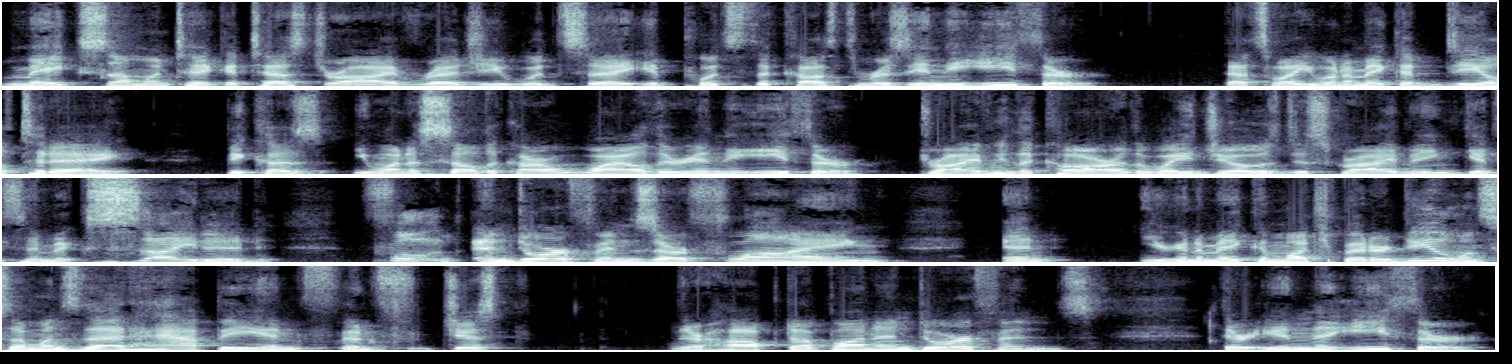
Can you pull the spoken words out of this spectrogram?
make someone take a test drive, Reggie would say it puts the customers in the ether. That's why you want to make a deal today because you want to sell the car while they're in the ether. Driving the car the way Joe's describing gets them excited. Full endorphins are flying. And you're going to make a much better deal when someone's that happy and, and just they're hopped up on endorphins. They're in the ether.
